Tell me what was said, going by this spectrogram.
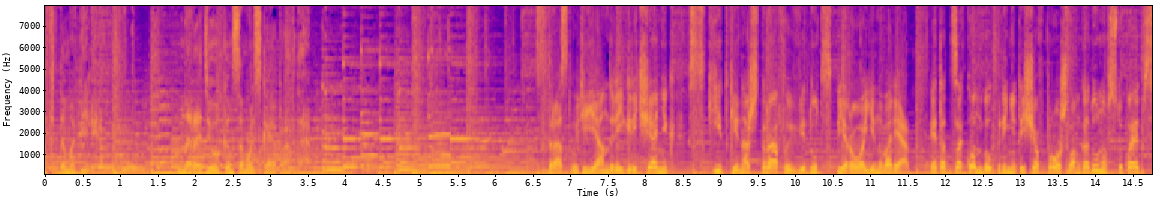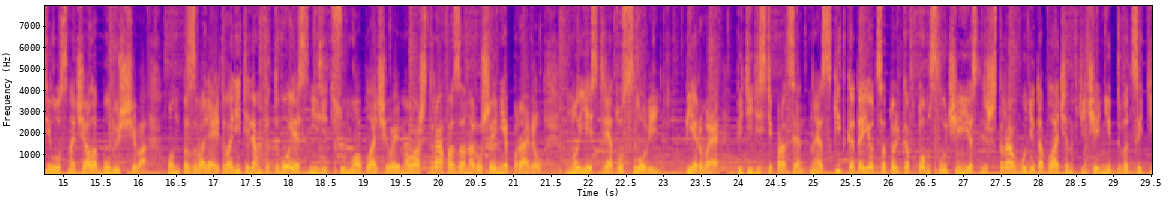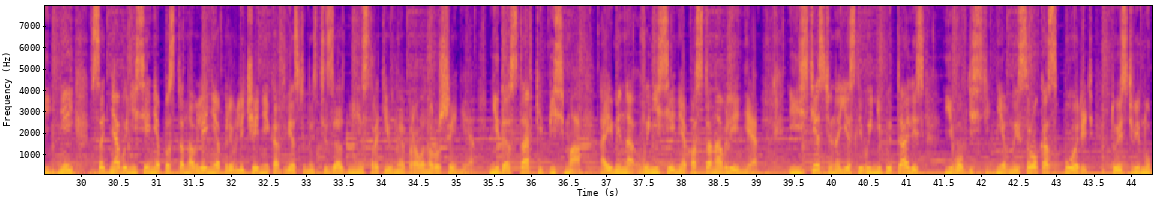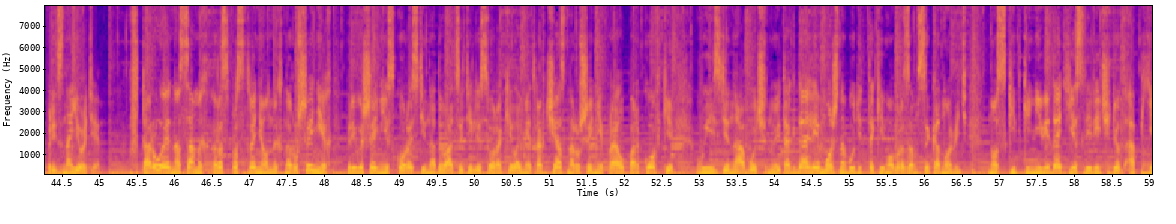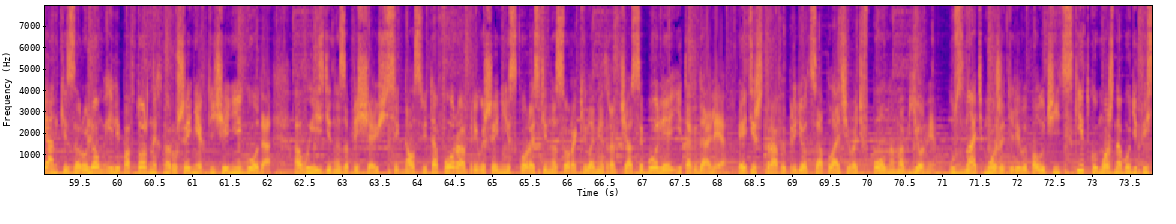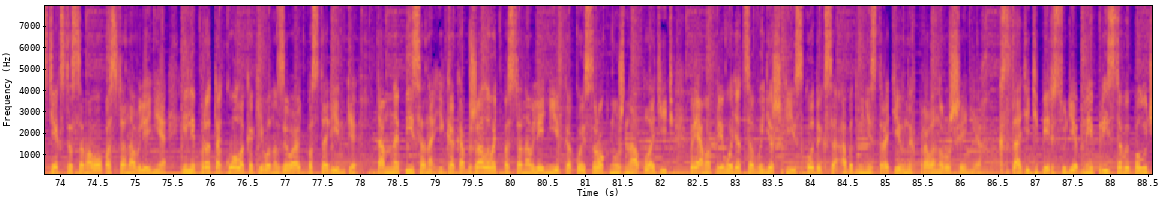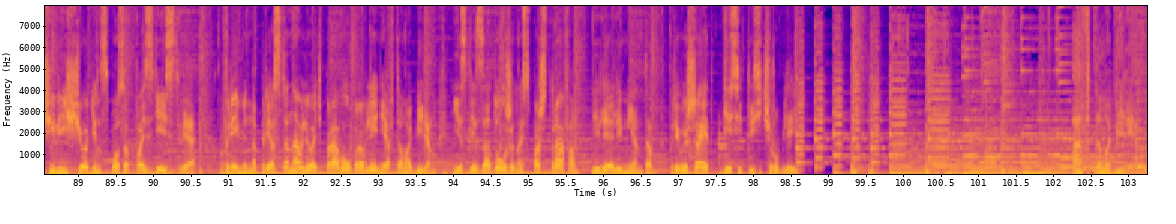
автомобили. На радио «Комсомольская правда». Здравствуйте, я Андрей Гречаник. Скидки на штрафы введут с 1 января. Этот закон был принят еще в прошлом году, но вступает в силу с начала будущего. Он позволяет водителям вдвое снизить сумму оплачиваемого штрафа за нарушение правил. Но есть ряд условий. Первое. 50% скидка дается только в том случае, если штраф будет оплачен в течение 20 дней со дня вынесения постановления о привлечении к ответственности за административное правонарушение. Не доставки письма, а именно вынесение постановления. И, естественно, если вы не пытались его в 10-дневный срок оспорить, то есть вину признаете. Второе, на самых распространенных нарушениях превышении скорости на 20 или 40 км в час, нарушении правил парковки, выезде на обочину и так далее, можно будет таким образом сэкономить. Но скидки не видать, если речь идет о пьянке за рулем или повторных нарушениях в течение года, о выезде на запрещающий сигнал светофора, о превышении скорости на 40 км в час и более и так далее. Эти штрафы придется оплачивать в полном объеме. Узнать, можете ли вы получить скидку, можно будет из текста самого постановления или протокола, как его называют по старинке. Там написано и как обжаловать постановление и в какой срок нужно оплатить. Прямо приводятся выдержки из Кодекса об административных правонарушениях. Кстати, теперь судебные приставы получили еще один способ воздействия – временно приостанавливать право управления автомобилем, если задолженность по штрафам или алиментам превышает 10 тысяч рублей. Автомобили.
